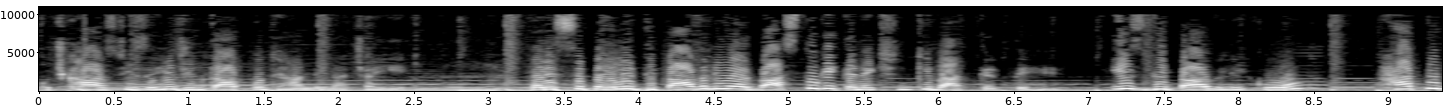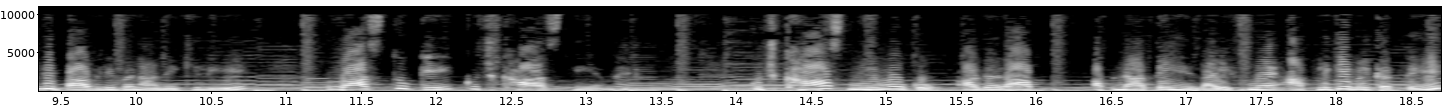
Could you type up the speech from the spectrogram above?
कुछ खास चीज़ें हैं जिनका आपको ध्यान देना चाहिए। पर इससे पहले दीपावली और वास्तु के कनेक्शन की बात करते हैं। इस दीपावली को हैप्पी दीपावली बनाने के लिए वास्तु के कुछ खास नियम हैं। कुछ खास नियमों को अगर आप अपनाते हैं लाइफ में एप्लीकेबल करते हैं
